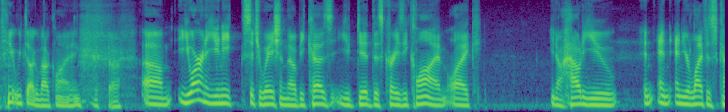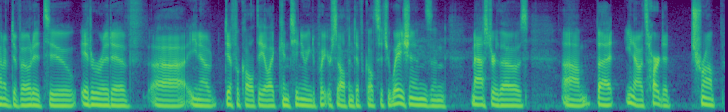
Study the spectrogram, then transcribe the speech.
could we talk about climbing. Yeah. Um, you are in a unique situation though because you did this crazy climb. Like, you know, how do you? And, and and your life is kind of devoted to iterative, uh, you know, difficulty, like continuing to put yourself in difficult situations and master those. Um, but you know, it's hard to trump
